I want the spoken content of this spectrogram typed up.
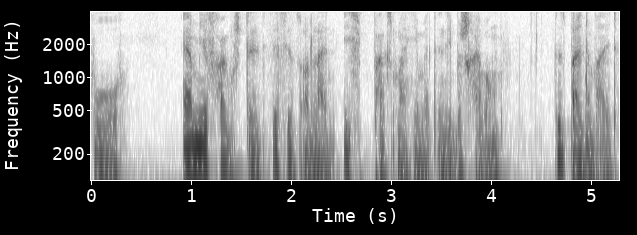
wo er mir Fragen stellt, ist jetzt online. Ich pack's mal hier mit in die Beschreibung. Bis bald im Wald.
